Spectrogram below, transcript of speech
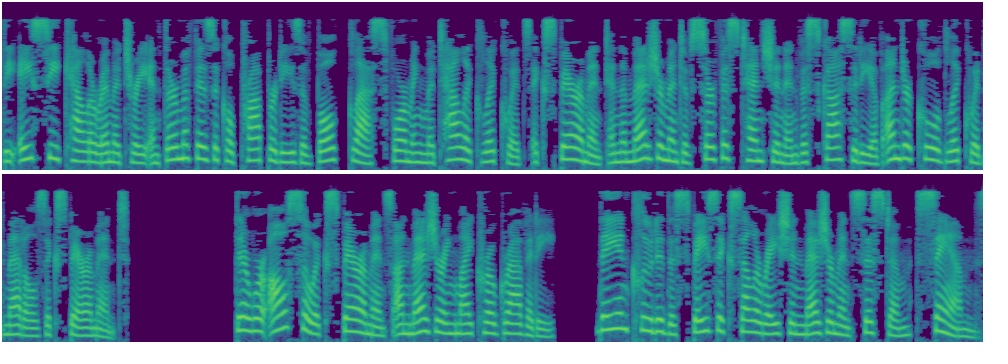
the AC calorimetry and thermophysical properties of bulk glass-forming metallic liquids experiment and the measurement of surface tension and viscosity of undercooled liquid metals experiment. There were also experiments on measuring microgravity. They included the Space Acceleration Measurement System SAMS,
